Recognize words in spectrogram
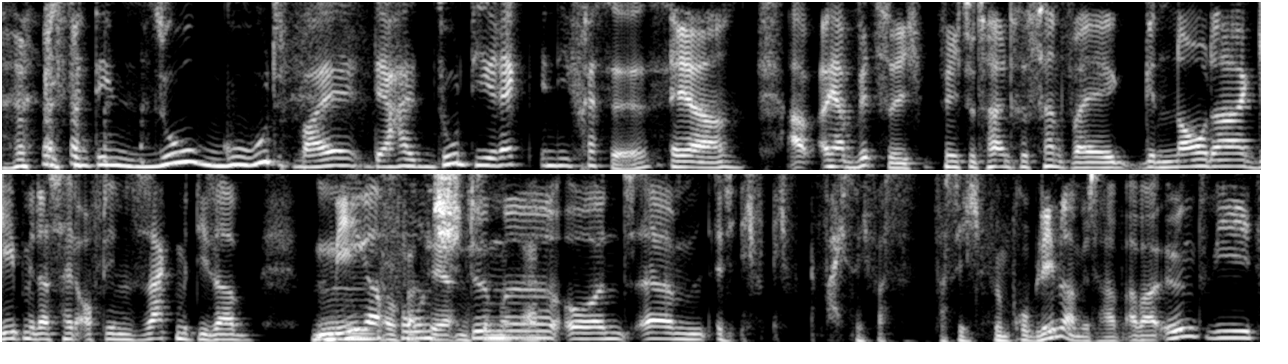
ich finde den so gut, weil der halt so direkt in die Fresse ist. Ja, aber, ja, witzig. Finde ich total interessant, weil genau da geht mir das halt auf den Sack mit dieser Mm, Megafonstimme ja. und ähm, ich, ich, ich weiß nicht, was, was ich für ein Problem damit habe, aber irgendwie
